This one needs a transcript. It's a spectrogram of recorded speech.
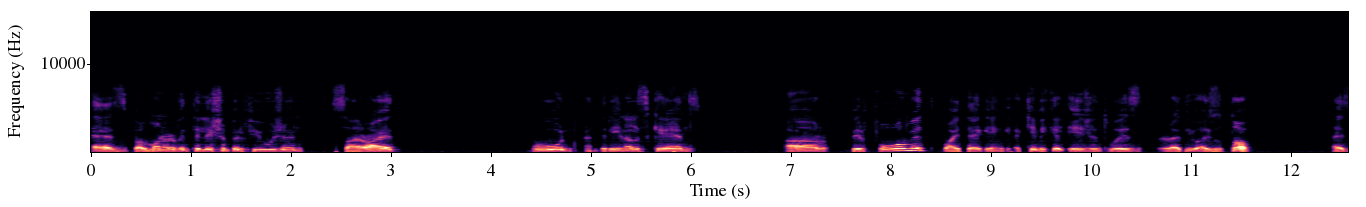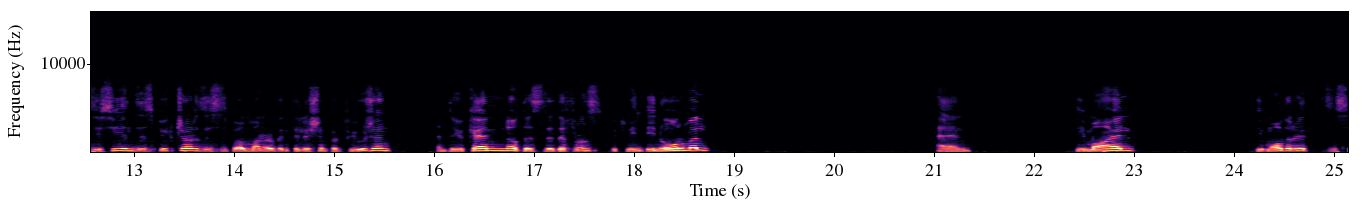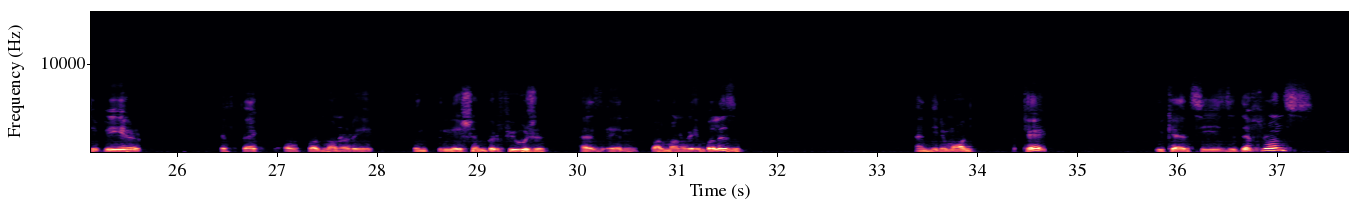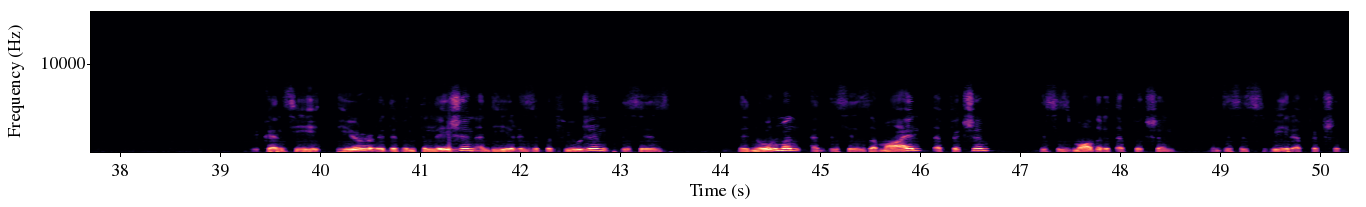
as pulmonary ventilation perfusion, thyroid, bone and renal scans are performed by tagging a chemical agent with radioisotope. As you see in this picture, this is pulmonary ventilation perfusion and you can notice the difference between the normal and the mild, the moderate, the severe effect of pulmonary ventilation perfusion as in pulmonary embolism and pneumonia okay? You can see the difference. You can see here the ventilation and here is the perfusion. This is the normal and this is the mild affection. This is moderate affection and this is severe affection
